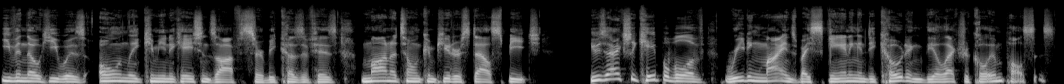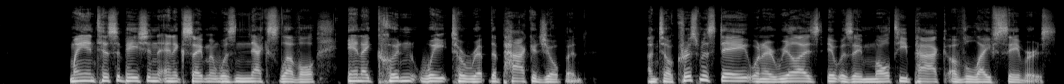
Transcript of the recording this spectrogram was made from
even though he was only communications officer because of his monotone computer style speech. He was actually capable of reading minds by scanning and decoding the electrical impulses. My anticipation and excitement was next level, and I couldn't wait to rip the package open until Christmas Day when I realized it was a multi pack of lifesavers.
